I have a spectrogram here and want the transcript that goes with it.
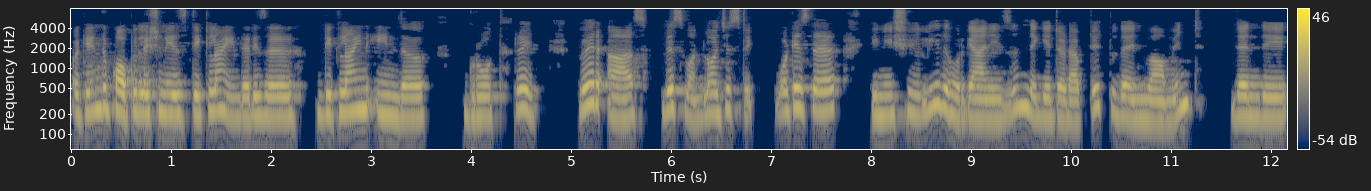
again the population is decline. There is a decline in the growth rate. Whereas this one logistic, what is there? Initially the organism they get adapted to the environment. Then they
